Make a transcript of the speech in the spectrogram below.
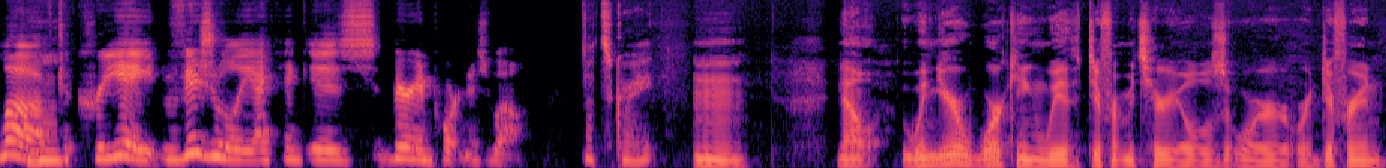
love mm-hmm. to create visually, I think is very important as well. That's great. Mm. Now, when you're working with different materials or or different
